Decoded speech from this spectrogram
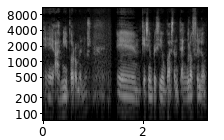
eh, a mí por lo menos, eh, que siempre he sido bastante anglófilo.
